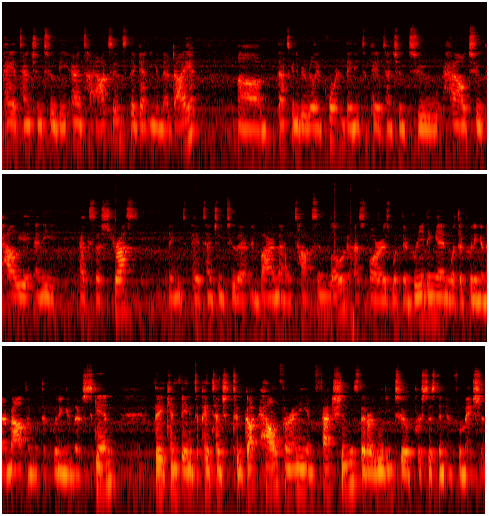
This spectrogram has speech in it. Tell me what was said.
pay attention to the antioxidants they're getting in their diet. Um, that's going to be really important. They need to pay attention to how to palliate any excess stress. They need to pay attention to their environmental toxin load as far as what they're breathing in, what they're putting in their mouth, and what they're putting in their skin they can they need to pay attention to gut health or any infections that are leading to persistent inflammation.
